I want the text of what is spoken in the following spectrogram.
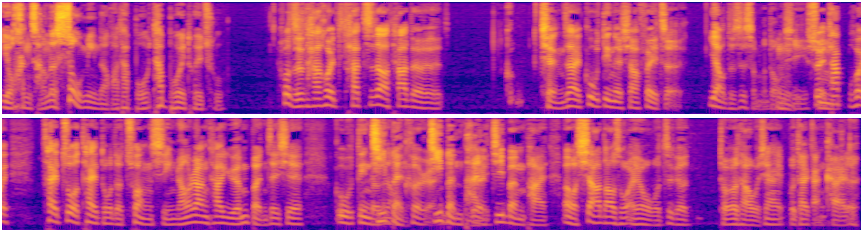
有很长的寿命的话，他不他不会推出，或者是他会他知道他的潜在固定的消费者要的是什么东西，嗯、所以他不会太做太多的创新，然后让他原本这些固定的基本客人基本基本盘基本盘哦吓到说，哎呦我这个。Toyota 我现在不太敢开了。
